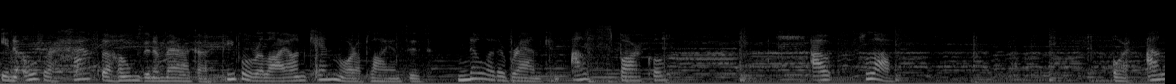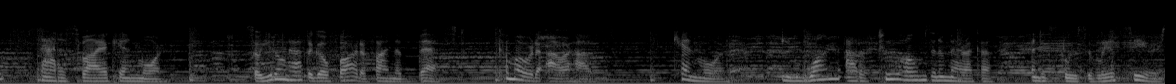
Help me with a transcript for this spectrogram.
In over half the homes in America, people rely on Kenmore appliances. No other brand can out-sparkle, out-fluff, or out-satisfy a Kenmore. So you don't have to go far to find the best. Come over to our house. Kenmore, in one out of two homes in America, and exclusively at Sears.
